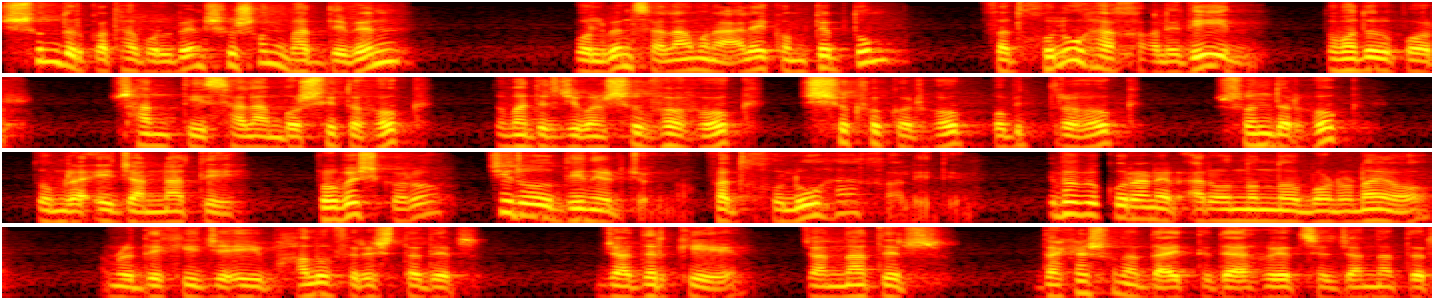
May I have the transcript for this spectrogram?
সুন্দর কথা বলবেন, সুসংবাদ দেবেন, বলবেন, সালামুন আলাইকুম তেবতুম, ফদখলুহা খালেদিন। তোমাদের উপর শান্তি, সালাম বর্ষিত হোক, তোমাদের জীবন শুভ হোক, সুখকর হোক, পবিত্র হোক, সুন্দর হোক, তোমরা এই জান্নাতে প্রবেশ করো। চিরদিনের জন্য। ফদখলুহা খালিদিন। এভাবে কোরআনের আর অন্যান্য বর্ণনায়ও আমরা দেখি যে এই ভালো ফেরেশতাদের, যাদেরকে জান্নাতের দেখাশোনার দায়িত্বে দেওয়া হয়েছে, জান্নাতের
